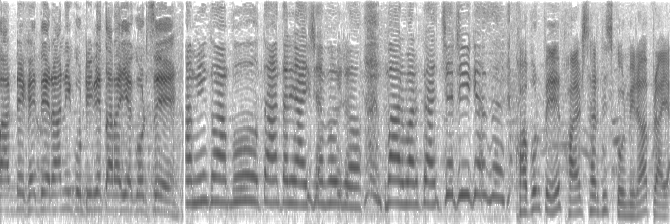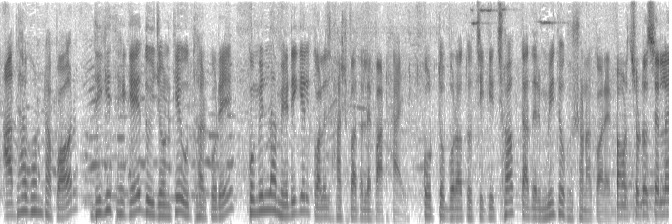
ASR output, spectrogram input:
বার্থডে খেতে রানী কুটিরে তারা ইয়ে করছে। আমি আবু তাড়াতাড়ি আইসা বইর বারবার কাছে ঠিক আছে। খবর পেয়ে ফায়ার সার্ভিস কর্মীরা প্রায় আধা ঘণ্টা পর দিঘি থেকে দুইজনকে উদ্ধার করে কুমিল্লা মেডিকেল কলেজ হাসপাতালে পাঠায়। কর্তব্যরত চিকিৎসক তাদের মৃত ঘোষণা করেন। আমার ছোট ছেলে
